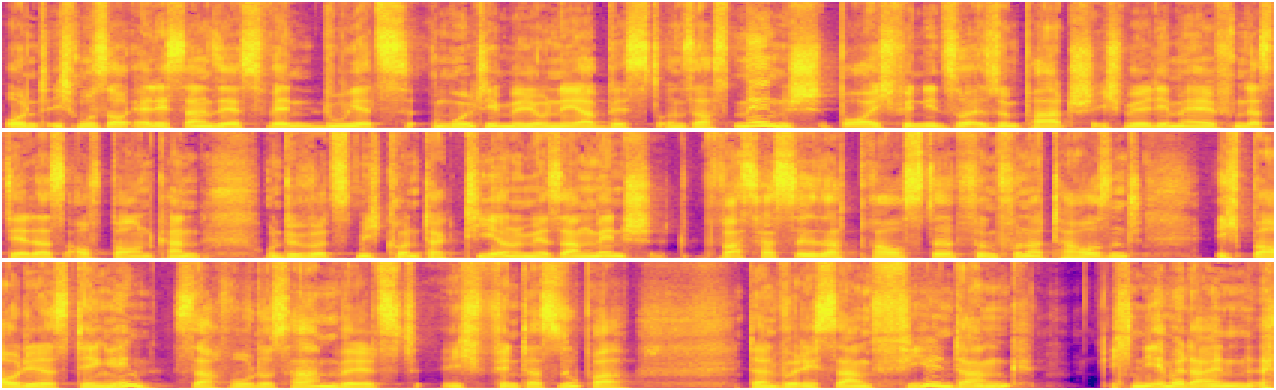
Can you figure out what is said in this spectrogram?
Und ich muss auch ehrlich sagen, selbst wenn du jetzt Multimillionär bist und sagst, Mensch, boah, ich finde ihn so sympathisch, ich will dem helfen, dass der das aufbauen kann. Und du würdest mich kontaktieren und mir sagen, Mensch, was hast du gesagt, brauchst du? 500.000? Ich baue dir das Ding hin. Sag, wo du es haben willst. Ich finde das super. Dann würde ich sagen, vielen Dank. Ich nehme dein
